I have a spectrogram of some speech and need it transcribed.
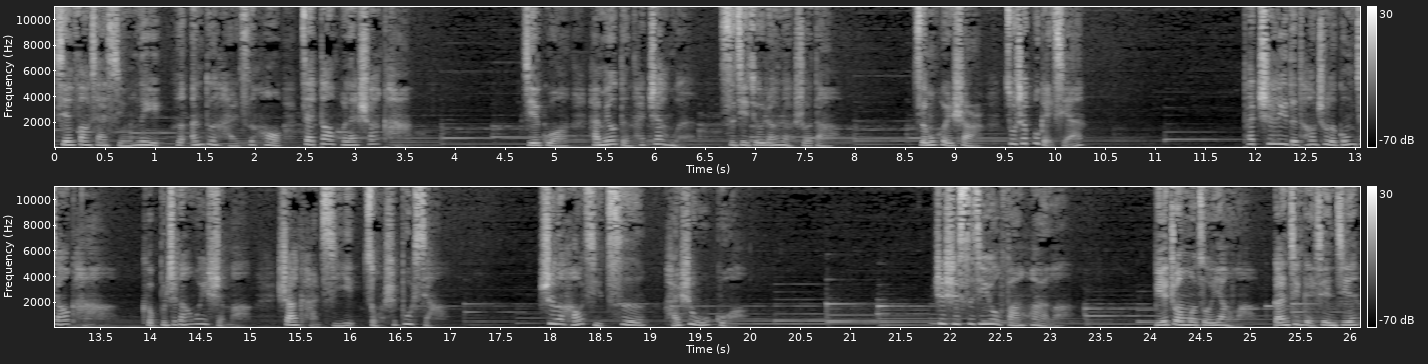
先放下行李和安顿孩子后再倒回来刷卡。结果还没有等他站稳，司机就嚷嚷说道：“怎么回事儿？坐车不给钱？”他吃力的掏出了公交卡，可不知道为什么刷卡机总是不响，试了好几次还是无果。这时，司机又发话了：“别装模作样了，赶紧给现金。”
